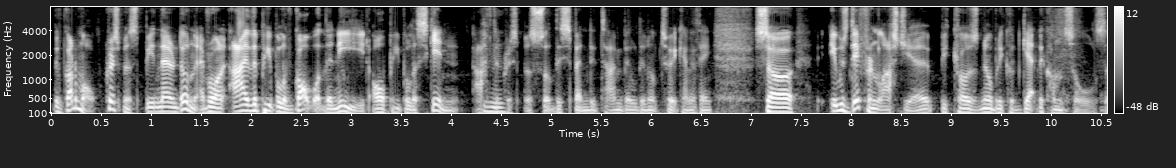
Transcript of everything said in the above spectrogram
they've got them all. Christmas been there and done. Everyone either people have got what they need or people are skin after Mm-hmm. Christmas, so they spend the time building up to it, kind of thing. So it was different last year because nobody could get the consoles.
